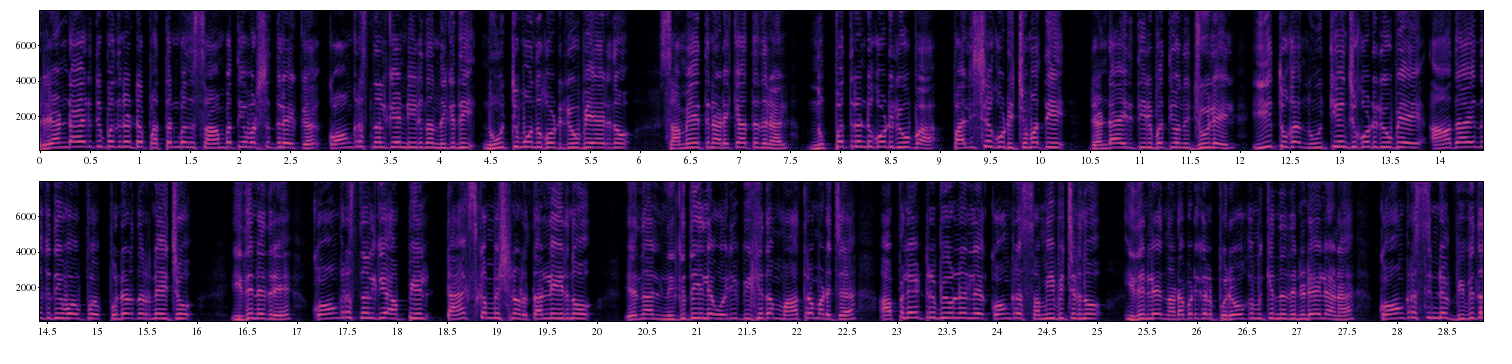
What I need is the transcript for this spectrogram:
രണ്ടായിരത്തി പതിനെട്ട് പത്തൊൻപത് സാമ്പത്തിക വർഷത്തിലേക്ക് കോൺഗ്രസ് നൽകേണ്ടിയിരുന്ന നികുതി നൂറ്റിമൂന്ന് കോടി രൂപയായിരുന്നു. സമയത്തിന് അടയ്ക്കാത്തതിനാൽ മുപ്പത്തിരണ്ട് കോടി രൂപ പലിശ കൂടി ചുമത്തി. രണ്ടായിരത്തി ഇരുപത്തിയൊന്ന് ജൂലൈയിൽ ഈ തുക നൂറ്റിയഞ്ച് കോടി രൂപയായി ആദായ നികുതി വകുപ്പ് പുനർനിർണയിച്ചു. ഇതിനെതിരെ കോൺഗ്രസ് നൽകിയ അപ്പീൽ ടാക്സ് കമ്മീഷണർ തള്ളിയിരുന്നു. എന്നാൽ നികുതിയിലെ ഒരു വിഹിതം മാത്രം അടച്ച് അപ്പലേറ്റ് ട്രിബ്യൂണലിൽ കോൺഗ്രസ് സമീപിച്ചിരുന്നു. ഇതിലെ നടപടികൾ പുരോഗമിക്കുന്നതിനിടയിലാണ് കോൺഗ്രസിന്റെ വിവിധ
